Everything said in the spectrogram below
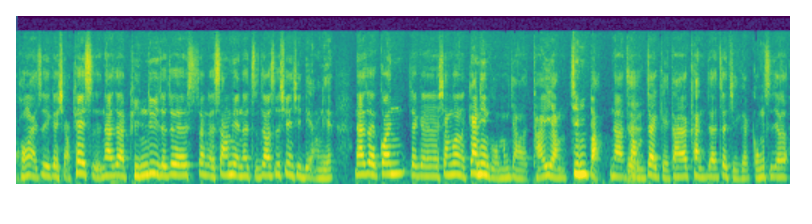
红海是一个小 case。那在频率的这个这个上面呢，执照是限期两年。那在关这个相关的概念股，我们讲了台阳、金宝。那对那我们再给大家看这这几个公司，叫做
